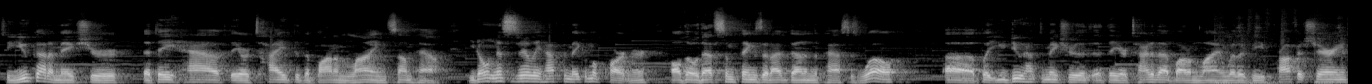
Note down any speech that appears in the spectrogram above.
So you've got to make sure that they have, they are tied to the bottom line somehow. You don't necessarily have to make them a partner, although that's some things that I've done in the past as well. Uh, but you do have to make sure that, that they are tied to that bottom line, whether it be profit sharing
